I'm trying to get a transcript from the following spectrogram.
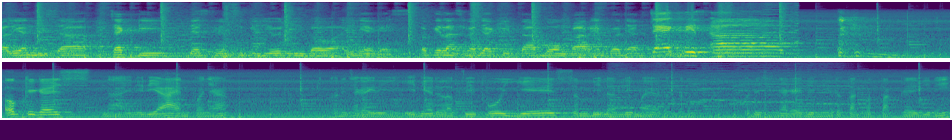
kalian bisa cek di deskripsi video di bawah ini ya guys. Oke langsung aja kita bongkar handphonenya. Check this out. Oke guys. Nah ini dia handphonenya. Kondisinya kayak gini. Ini adalah Vivo Y95 ya teman-teman. Kondisinya kayak gini retak-retak kayak gini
